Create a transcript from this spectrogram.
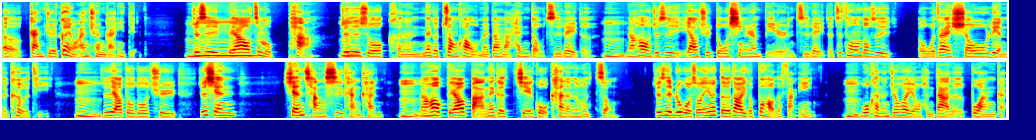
呃，感觉更有安全感一点，就是不要这么怕，嗯、就是说可能那个状况我没办法 handle 之类的，嗯，然后就是要去多信任别人之类的，这通通都是呃我在修炼的课题，嗯，就是要多多去，就先先尝试看看，嗯，然后不要把那个结果看得那么重，就是如果说因为得到一个不好的反应，嗯，我可能就会有很大的不安感，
